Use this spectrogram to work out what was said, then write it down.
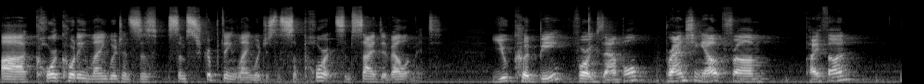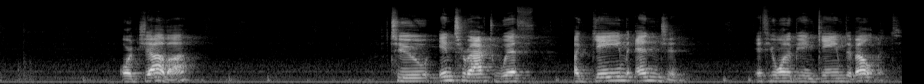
a core coding language and some scripting languages to support some side development. You could be, for example, branching out from Python or Java to interact with a game engine if you want to be in game development,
